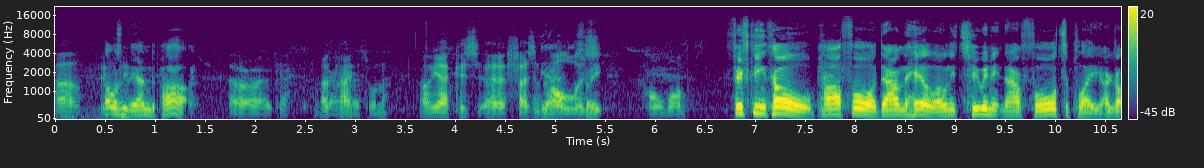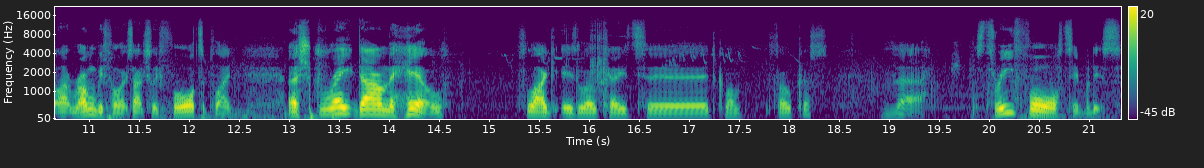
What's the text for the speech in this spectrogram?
Oh, That wasn't the end of part. All right. Okay. Okay. This one. oh yeah, because uh, pheasant Yeah, hole was sweet. hole one. 15th hole, par four, down the hill. Only two in it now, four to play. I got that wrong before. It's actually four to play. Uh, straight down the hill, flag is located. Come on, focus. There. That's 340, but it's.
